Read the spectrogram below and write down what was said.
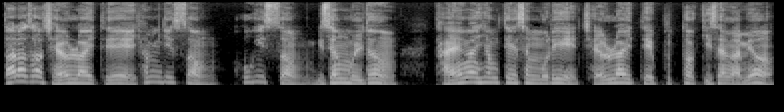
따라서 제올라이트의 혐기성, 호기성, 미생물 등 다양한 형태의 생물이 제올라이트에 붙어 기생하며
